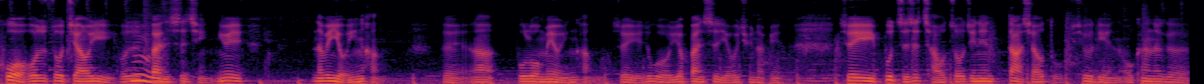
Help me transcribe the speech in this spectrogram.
货，或是做交易，或是办事情，因为那边有银行。对，那部落没有银行嘛，所以如果要办事也会去那边。所以不只是潮州今天大消毒，就连我看那个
